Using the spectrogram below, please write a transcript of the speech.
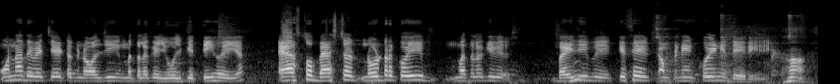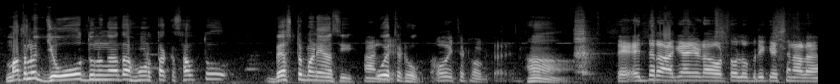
ਉਹਨਾਂ ਦੇ ਵਿੱਚ ਇਹ ਟੈਕਨੋਲੋਜੀ ਮਤਲਬ ਕਿ ਯੂਜ਼ ਕੀਤੀ ਹੋਈ ਆ। ਇਸ ਤੋਂ ਬੈਸਟ ਨੋਡਰ ਕੋਈ ਮਤਲਬ ਕਿ ਬਾਈ ਜੀ ਵੀ ਕਿਸੇ ਕੰਪਨੀ ਕੋਈ ਨਹੀਂ ਦੇ ਰਹੀ ਜੀ। ਹਾਂ ਮਤਲਬ ਜੋ ਦੁਨੀਆ ਦਾ ਹੁਣ ਤੱਕ ਸਭ ਤੋਂ ਬੈਸਟ ਬਣਿਆ ਸੀ ਉਹ। ਇੱਥੇ ਠੋਕਤਾ। ਉਹ ਇੱਥੇ ਠੋਕਦਾ ਹੈ ਹਾਂ। ਤੇ ਇੱਧਰ ਆ ਗਿਆ ਜਿਹੜਾ ਆਟੋ ਲੁਬਰੀਕੇਸ਼ਨ ਵਾਲਾ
